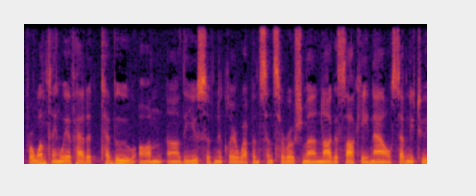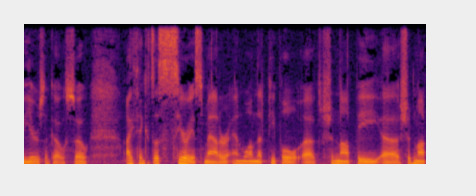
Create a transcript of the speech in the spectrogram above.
For one thing, we have had a taboo on uh, the use of nuclear weapons since Hiroshima and Nagasaki, now 72 years ago. So I think it's a serious matter and one that people uh, should not be uh, should not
